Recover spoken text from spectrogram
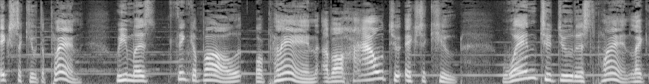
execute the plan we must think about or plan about how to execute when to do this plan like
